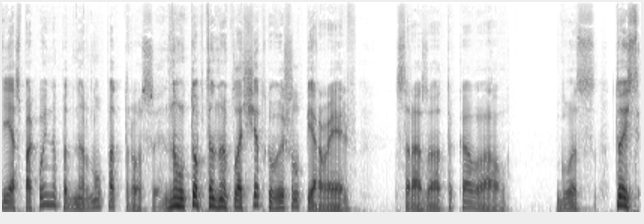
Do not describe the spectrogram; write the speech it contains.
Я спокойно поднырнул под тросы. На утоптанную площадку вышел первый эльф. Сразу атаковал. Гос... То есть,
